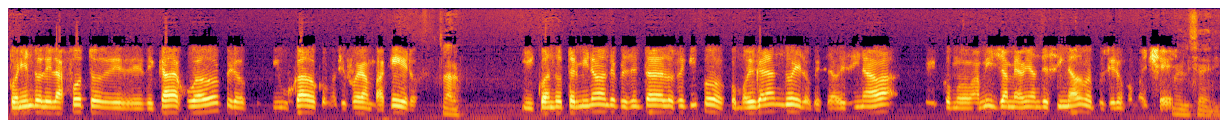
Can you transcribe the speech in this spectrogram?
poniéndole la foto de, de- de cada jugador pero dibujados como si fueran vaqueros Claro. y cuando terminaban de presentar a los equipos como el gran duelo que se avecinaba eh, como a mí ya me habían designado me pusieron como el sheriff El sheriff.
